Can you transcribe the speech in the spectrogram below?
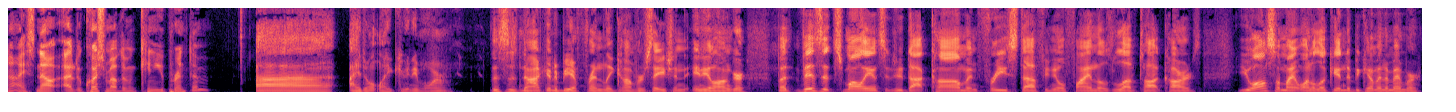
nice. Now I have a question about them. Can you print them? Uh, I don't like you anymore. This is not going to be a friendly conversation any longer. But visit smalleyinstitute.com and free stuff, and you'll find those Love Talk cards. You also might want to look into becoming a member.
